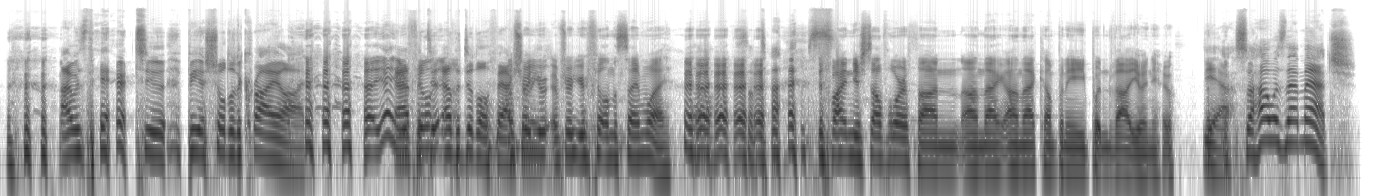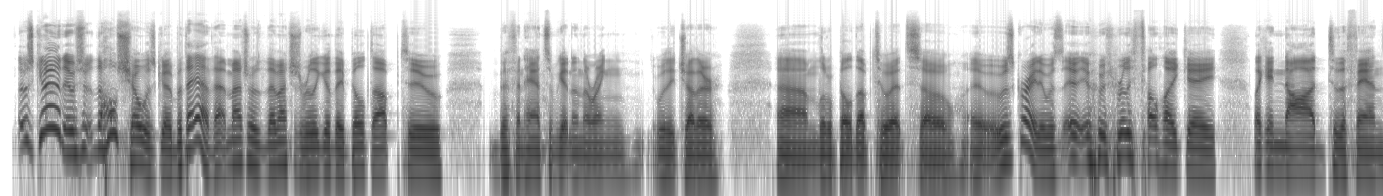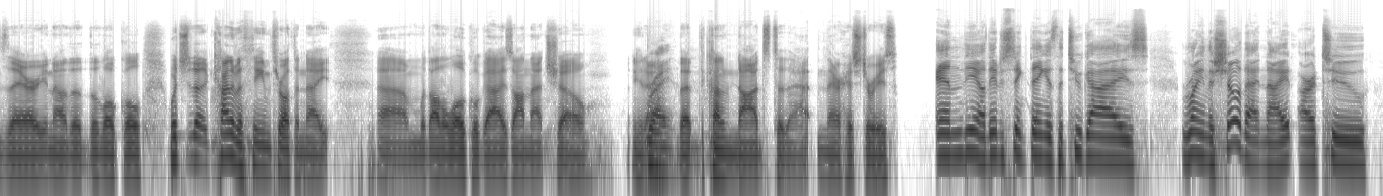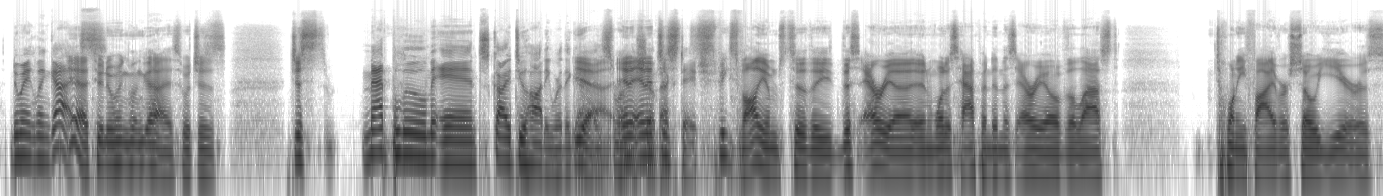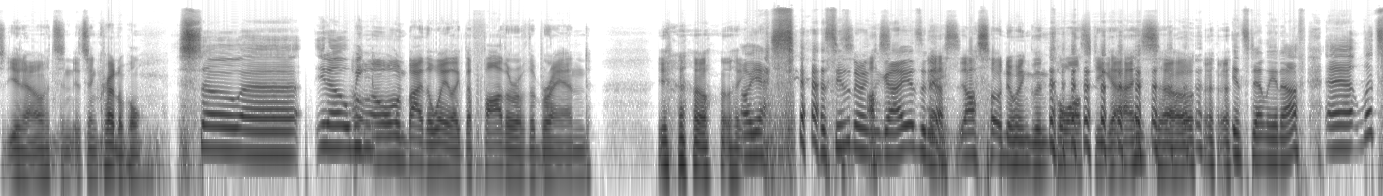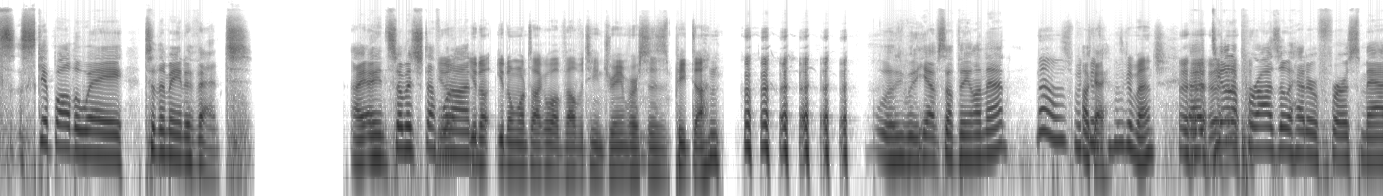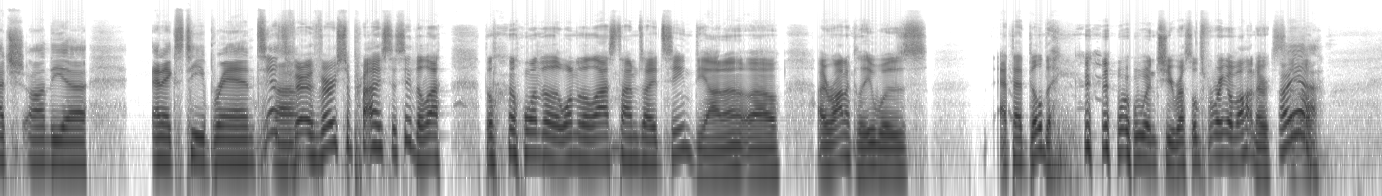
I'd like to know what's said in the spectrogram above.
I was there to be a shoulder to cry on yeah, you're at the, feeling, at the Diddle Factory. I'm sure you're. I'm sure you're feeling the same way. sometimes. Define your self worth on on that on that company putting value in you. yeah. So how was that match? It was good. It was the whole show was good, but yeah, that match was that match was really good. They built up to Biff and Handsome getting in the ring with each other. Um, little build up to it, so it, it was great. It was it, it was really felt like a like a nod to the fans there. You know, the the local, which the kind of a theme throughout the night um, with all the local guys on that show. You know, Right. that kind of nods to that in their histories. And you know, the interesting thing is the two guys running the show that night are two New England guys. Yeah, two New England guys, which is just Matt Bloom and Scotty 2 Hotty were the guys yeah, running and, and it just speaks volumes to the this area and what has happened in this area over the last twenty five or so years. You know, it's it's incredible. So uh, you know, we oh, oh, and by the way, like the father of the brand, you know, like, Oh yes, yes, he's a New England guy, isn't he? yes, also a New England Kowalski guy. So Incidentally enough, uh, let's skip all the way to the main event. I, I mean, so much stuff you went on. you don't you don't want to talk about Velveteen Dream versus Pete Dunne? Would would he have something on that? No, Okay. good, a good match. Uh, Deonna Purrazzo had her first match on the uh, NXT brand. Yeah, it's Um, very very surprised to see the la- the one of the one of the last times I'd seen Deonna, uh, ironically, was at that building when she wrestled for Ring of Honor. oh yeah.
